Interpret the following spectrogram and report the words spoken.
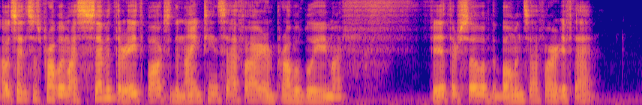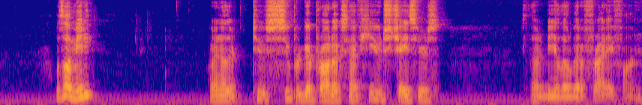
I would say this is probably my seventh or eighth box of the 19 Sapphire and probably my fifth or so of the Bowman Sapphire, if that. What's up, Meaty? But they're two super good products, have huge chasers. Thought it'd be a little bit of Friday fun.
